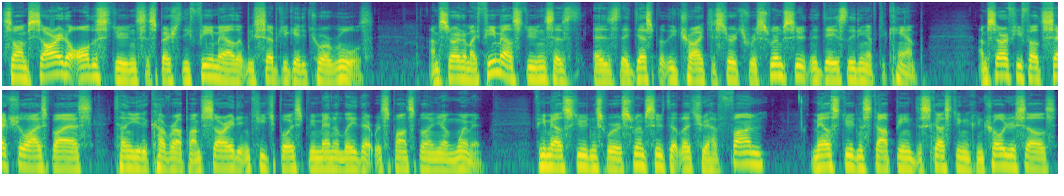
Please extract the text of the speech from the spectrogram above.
So I'm sorry to all the students, especially female, that we subjugated to our rules. I'm sorry to my female students as, as they desperately tried to search for a swimsuit in the days leading up to camp. I'm sorry if you felt sexualized by us telling you to cover up. I'm sorry I didn't teach boys to be men and laid that responsibility on young women. Female students wear a swimsuit that lets you have fun. Male students stop being disgusting and control yourselves.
